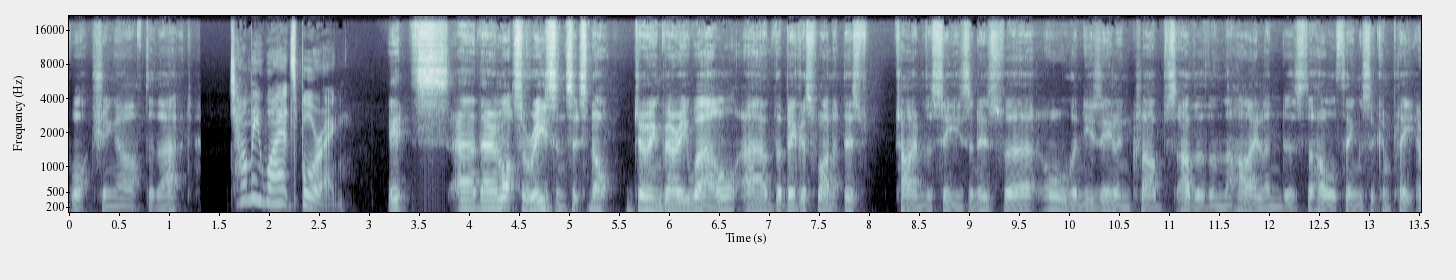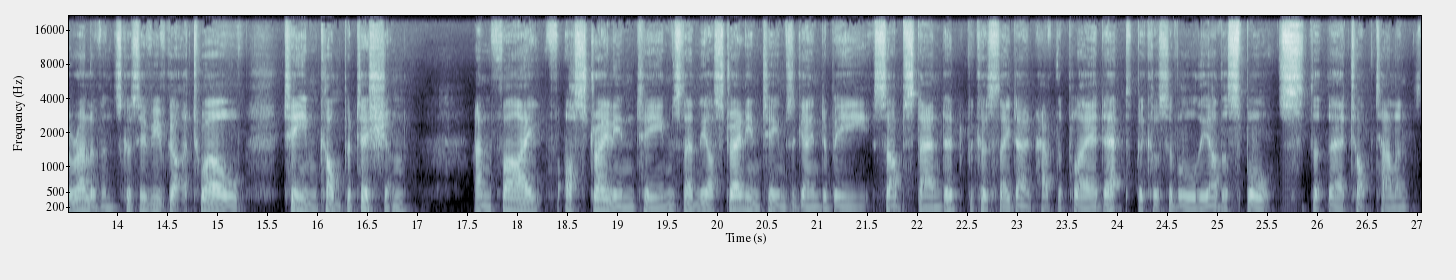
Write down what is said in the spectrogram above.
watching after that. Tell me why it's boring. It's uh, there are lots of reasons it's not doing very well. Uh, the biggest one at this time of the season is for all the New Zealand clubs other than the Highlanders. The whole thing's a complete irrelevance because if you've got a 12 team competition, and five Australian teams, then the Australian teams are going to be substandard because they don't have the player depth because of all the other sports that their top talent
